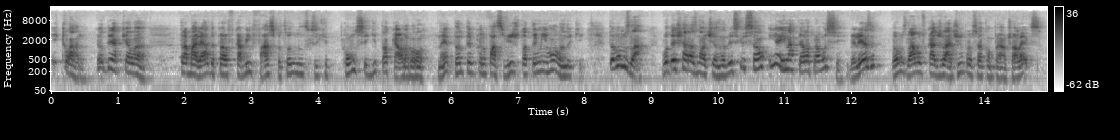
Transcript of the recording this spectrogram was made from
e claro, eu dei aquela trabalhada para ela ficar bem fácil para todo mundo conseguir tocar, tá bom? Né? Tanto tempo que eu não faço vídeo, tô até me enrolando aqui. Então vamos lá. Vou deixar as notinhas na descrição e aí na tela para você, beleza? Vamos lá, vou ficar de ladinho para você acompanhar o tio Alex.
